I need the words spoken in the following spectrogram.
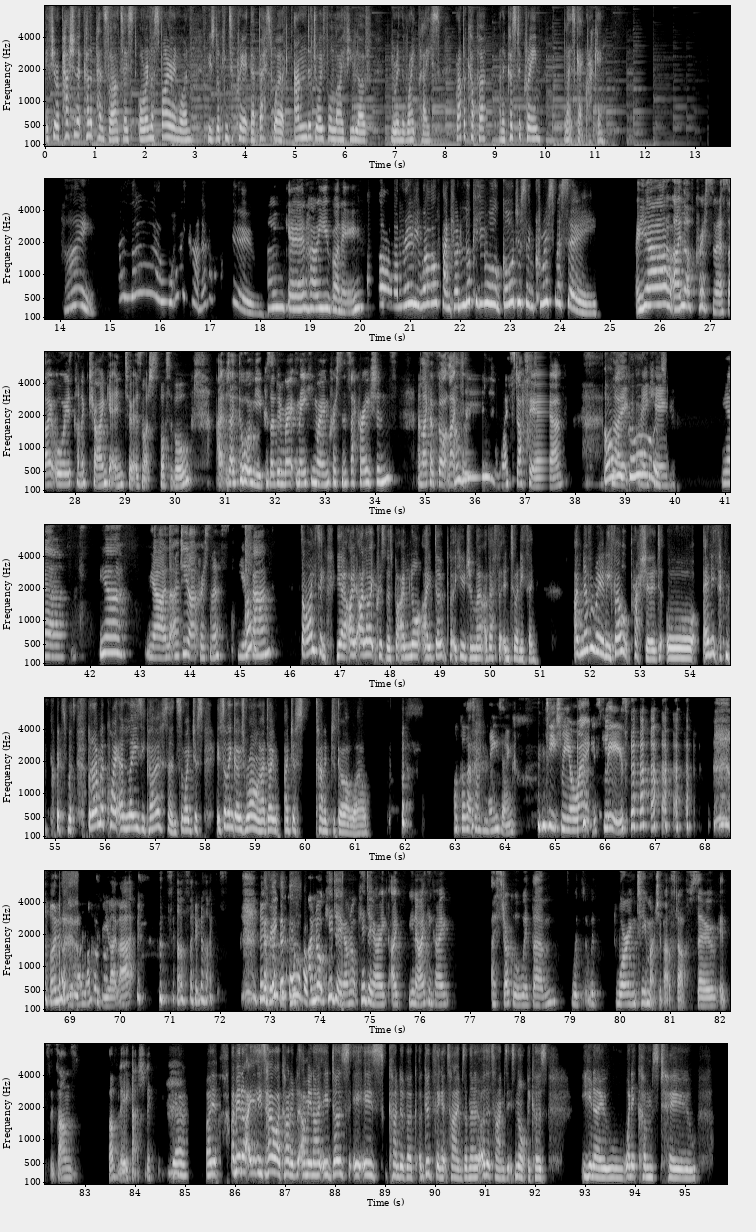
If you're a passionate coloured pencil artist or an aspiring one who's looking to create their best work and a joyful life you love, you're in the right place. Grab a cuppa and a custard cream. Let's get cracking. Hi. Hello. Hi, Hannah. How are you? I'm good. How are you, Bonny? Oh, I'm really well, thank you. And look at you all gorgeous and Christmassy. Yeah, I love Christmas. I always kind of try and get into it as much as possible. I, I thought of you because I've been re- making my own Christmas decorations, and like I've got like Oh, really? my stuff here. Oh like my god. making. Yeah, yeah, yeah. I, li- I do like Christmas. You Oh. fan? Exciting. Yeah, I, I like Christmas, but I'm not, I don't put a huge amount of effort into anything. I've never really felt pressured or anything with Christmas, but I'm a quite a lazy person. So I just, if something goes wrong, I don't, I just kind of just go, oh, well. Oh god, that sounds amazing. Teach me your ways, please. Honestly, I'd love to be like that. sounds so nice. No, really. I'm not kidding. I'm not kidding. I, I, you know, I think I, I struggle with um with with worrying too much about stuff. So it's it sounds lovely, actually. yeah. Oh, I, I mean I, it's how i kind of i mean I, it does it is kind of a, a good thing at times. And then at other times it's not because you know when it comes to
